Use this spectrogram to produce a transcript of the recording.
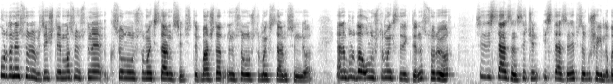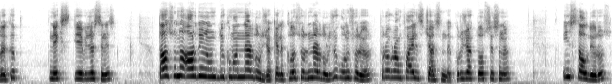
Burada ne soruyor bize? İşte masa üstüne kısa yol oluşturmak ister misin? İşte başlat menüsünü oluşturmak ister misin diyor. Yani burada oluşturmak istediklerini soruyor. Siz isterseniz seçin, isterseniz hepsini bu şekilde bırakıp next diyebilirsiniz. Daha sonra Arduino'nun dokümanı nerede olacak? Yani klasörü nerede olacak onu soruyor. Program files içerisinde kuracak dosyasını. Install diyoruz.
